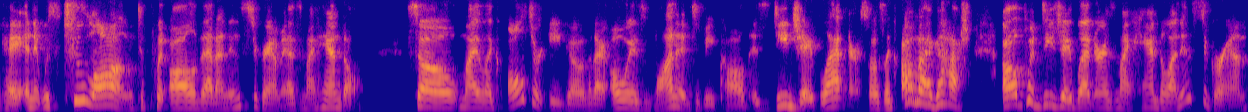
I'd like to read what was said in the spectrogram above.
Okay. And it was too long to put all of that on Instagram as my handle. So my like alter ego that I always wanted to be called is DJ Blatner. So I was like, oh my gosh, I'll put DJ Blatner as my handle on Instagram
